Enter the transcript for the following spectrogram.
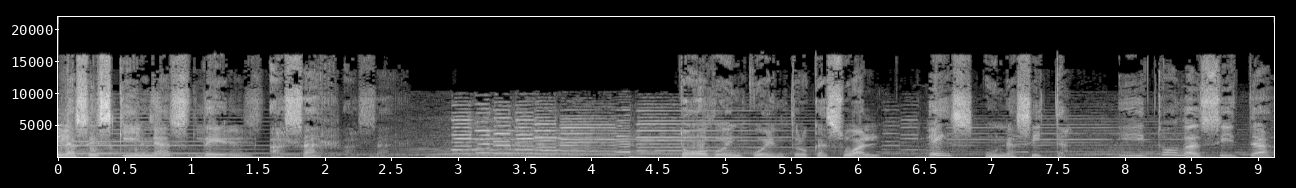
Las esquinas del azar. Todo encuentro casual es una cita y toda cita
